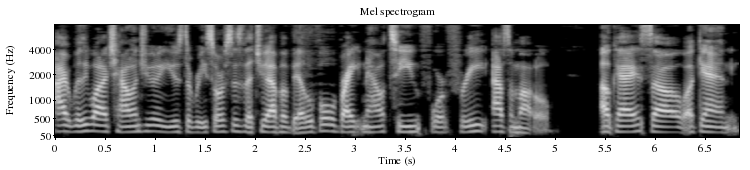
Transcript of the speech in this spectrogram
I really want to challenge you to use the resources that you have available right now to you for free as a model. Okay. So again,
